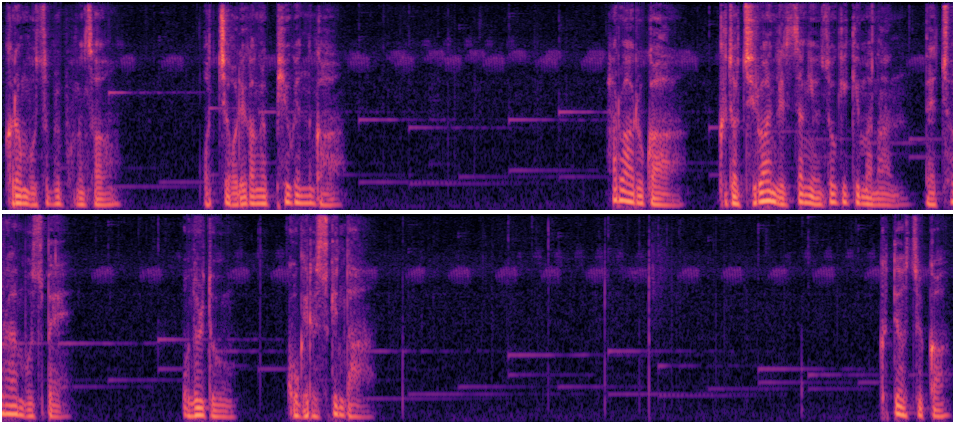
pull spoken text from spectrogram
그런 모습을 보면서 어찌 어리광을 피우겠는가. 하루하루가 그저 지루한 일상의 연속이기만 한 내 초라한 모습에 오늘도 고개를 숙인다. 그때였을까?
